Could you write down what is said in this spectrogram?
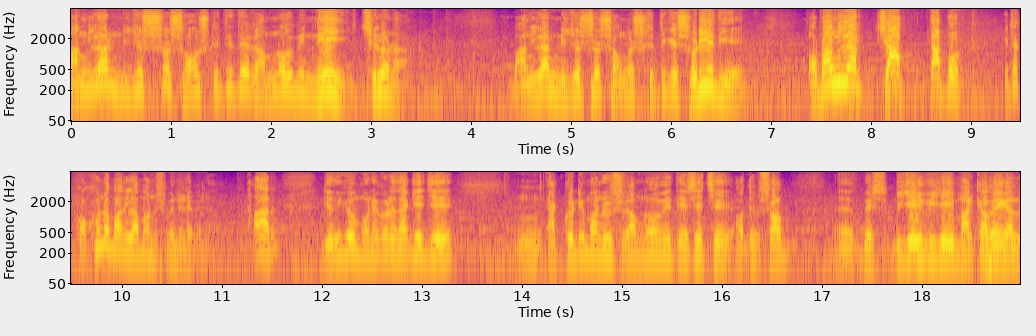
বাংলার নিজস্ব সংস্কৃতিতে রামনবমী নেই, ছিল না। বাংলার নিজস্ব সংস্কৃতিকে সরিয়ে দিয়ে অবাংলার চাপ, দাপট, এটা কখনো বাংলা মানুষ মেনে নেবে না। আর যদি কেউ মনে করে থাকে যে এক কোটি মানুষ রামনবমীতে এসেছে, অতএব সব বেশ বিজয়ী বিজয়ী মার্কা হয়ে গেল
